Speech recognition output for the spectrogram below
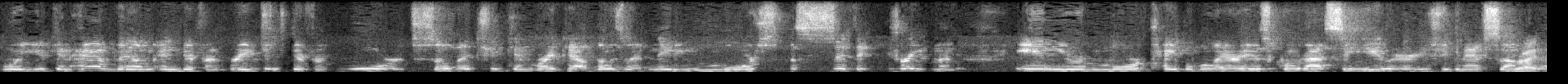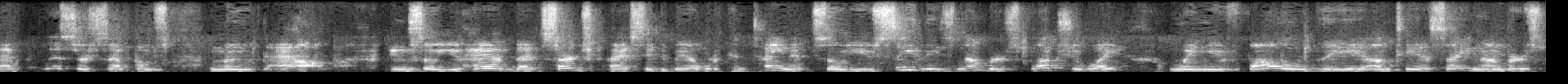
Well, you can have them in different regions, different wards, so that you can break out those that needing more specific treatment in your more capable areas, quote ICU areas. You can have some Right. that have lesser symptoms moved out. And so you have that surge capacity to be able to contain it. So you see these numbers fluctuate when you follow the um, TSA numbers.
